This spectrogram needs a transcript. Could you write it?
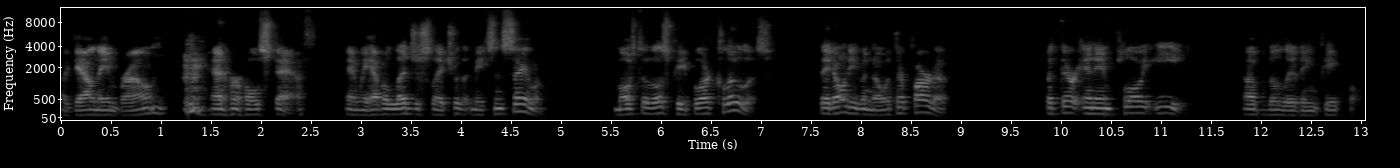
a gal named Brown and her whole staff, and we have a legislature that meets in Salem. Most of those people are clueless. They don't even know what they're part of, but they're an employee of the living people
